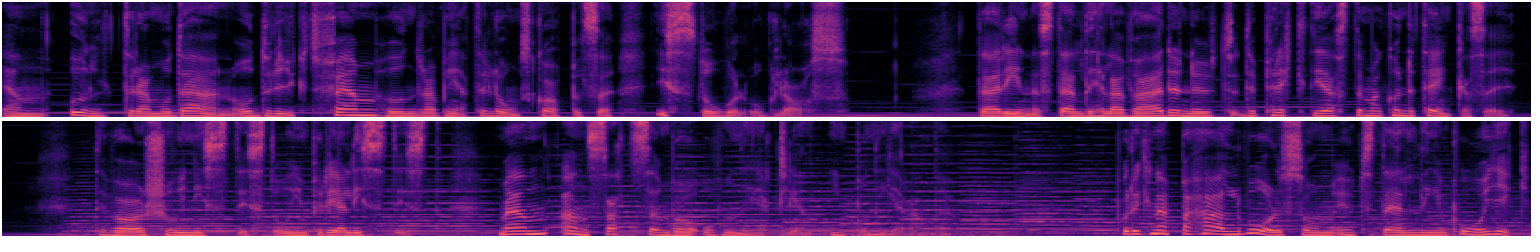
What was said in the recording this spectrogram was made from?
en ultramodern och drygt 500 meter lång skapelse i stål och glas. Där inne ställde hela världen ut det präktigaste man kunde tänka sig. Det var chauvinistiskt och imperialistiskt, men ansatsen var onekligen imponerande. På det knappa halvår som utställningen pågick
